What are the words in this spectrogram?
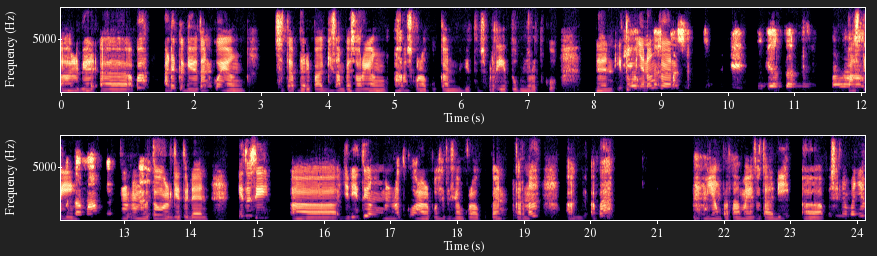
uh, lebih uh, apa ada kegiatanku yang setiap dari pagi sampai sore yang harus kulakukan begitu. Seperti itu menurutku. Dan itu ya, menyenangkan. kegiatan pasti mm -mm, betul gitu dan itu sih uh, jadi itu yang menurutku hal positif yang kulakukan karena uh, apa yang pertama itu tadi uh, apa sih namanya?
